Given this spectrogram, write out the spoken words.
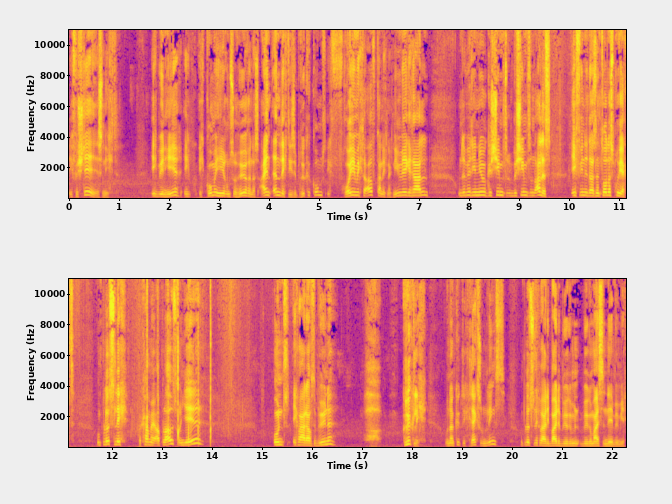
Ich verstehe es nicht. Ich bin hier, ich, ich komme hier, um zu hören, dass endlich diese Brücke kommt. Ich freue mich darauf, kann ich nach Nieuwegen radeln. Und dann wird hier nur geschimpft und beschimpft und alles. Ich finde das ein tolles Projekt. Und plötzlich bekam er Applaus von jedem. Und ich war da auf der Bühne, oh, glücklich. Und dann guckte ich rechts und links und plötzlich waren die beiden Bürger, Bürgermeister neben mir.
